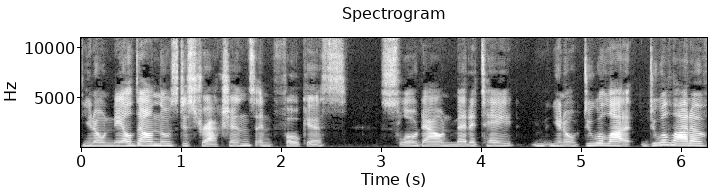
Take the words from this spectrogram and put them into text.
you know nail down those distractions and focus slow down meditate you know do a lot do a lot of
